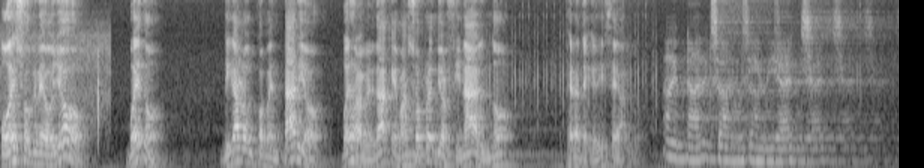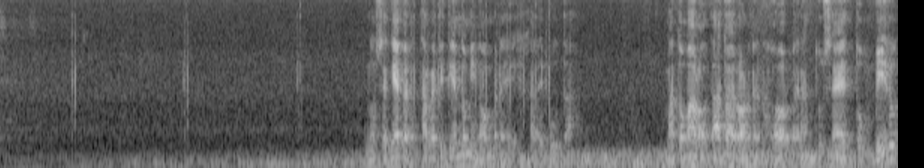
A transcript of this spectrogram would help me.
O eso creo yo. Bueno, díganlo en comentarios. Bueno, la verdad que me ha sorprendido al final, ¿no? Espérate, que dice algo. No sé qué, pero está repitiendo mi nombre, hija de puta. Me ha tomado los datos del ordenador. Verás tú si es esto un virus.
